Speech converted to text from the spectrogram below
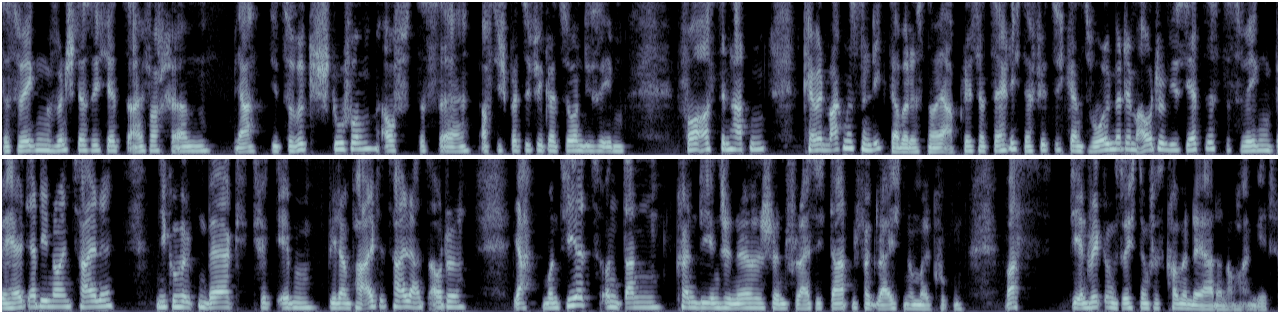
Deswegen wünscht er sich jetzt einfach ähm, ja die Zurückstufung auf das äh, auf die Spezifikation, die sie eben vor Austin hatten. Kevin Magnussen liegt aber das neue Upgrade tatsächlich. Der fühlt sich ganz wohl mit dem Auto, wie es jetzt ist. Deswegen behält er die neuen Teile. Nico Hülkenberg kriegt eben wieder ein paar alte Teile ans Auto, ja, montiert und dann können die Ingenieure schön fleißig Daten vergleichen und mal gucken, was die Entwicklungsrichtung fürs kommende Jahr dann auch angeht.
